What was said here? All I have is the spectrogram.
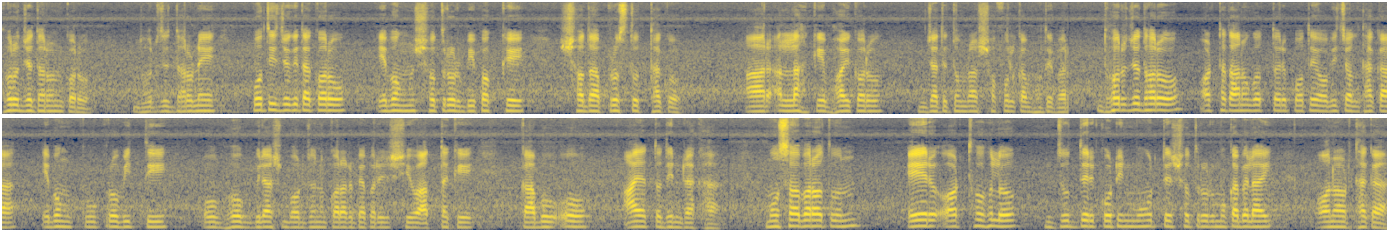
ধৈর্য ধারণ করো। ধৈর্য ধারণে প্রতিযোগিতা করো এবং শত্রুর বিপক্ষে সদা প্রস্তুত থাকো। আর আল্লাহকে ভয় করো, যাতে তোমরা সফলকাম হতে পারো। ধৈর্য ধরো, অর্থাৎ আনুগত্যের পথে অবিচল থাকা এবং কুপ্রবৃত্তি ও ভোগ বিলাস বর্জন করার ব্যাপারে স্বীয় আত্মাকে কাবু ও আয়ত্তাধীন রাখা। মোসাবারতুন এর অর্থ হল যুদ্ধের কঠিন মুহূর্তে শত্রুর মোকাবেলায় অনড় থাকা।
